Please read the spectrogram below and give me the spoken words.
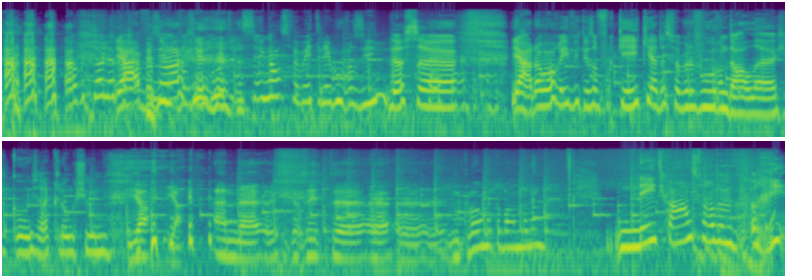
we doen ja, we zien, we zien goed in de singles. We weten niet hoe we zien. Dus uh, ja, daar wordt even op verkeken. Dus we hebben de Voerendal gekozen. Dat klonk schoen. Ja, ja. En er zit nu klaar met de wandeling? Nee, het gaat. We hebben een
